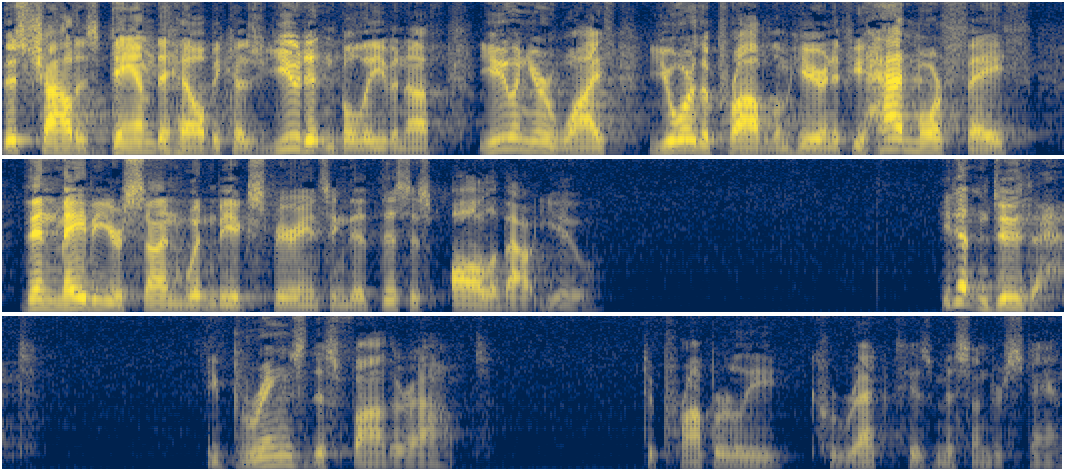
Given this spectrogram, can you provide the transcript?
This child is damned to hell because you didn't believe enough. You and your wife, you're the problem here. And if you had more faith, then maybe your son wouldn't be experiencing that this is all about you. He doesn't do that. He brings this father out to properly correct his misunderstanding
